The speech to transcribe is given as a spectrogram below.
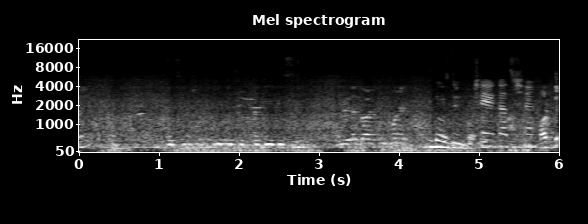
নেই ওষুধটা দিয়ে দিচ্ছি। এটা দশ দিন পরে। দশ দিন পর। ঠিক আছে।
